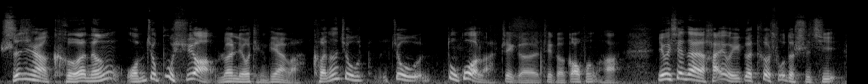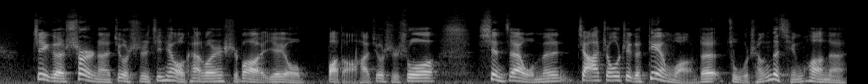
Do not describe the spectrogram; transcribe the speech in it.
实际上，可能我们就不需要轮流停电了，可能就就度过了这个这个高峰哈。因为现在还有一个特殊的时期，这个事儿呢，就是今天我看《洛杉矶时报》也有报道哈，就是说现在我们加州这个电网的组成的情况呢，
